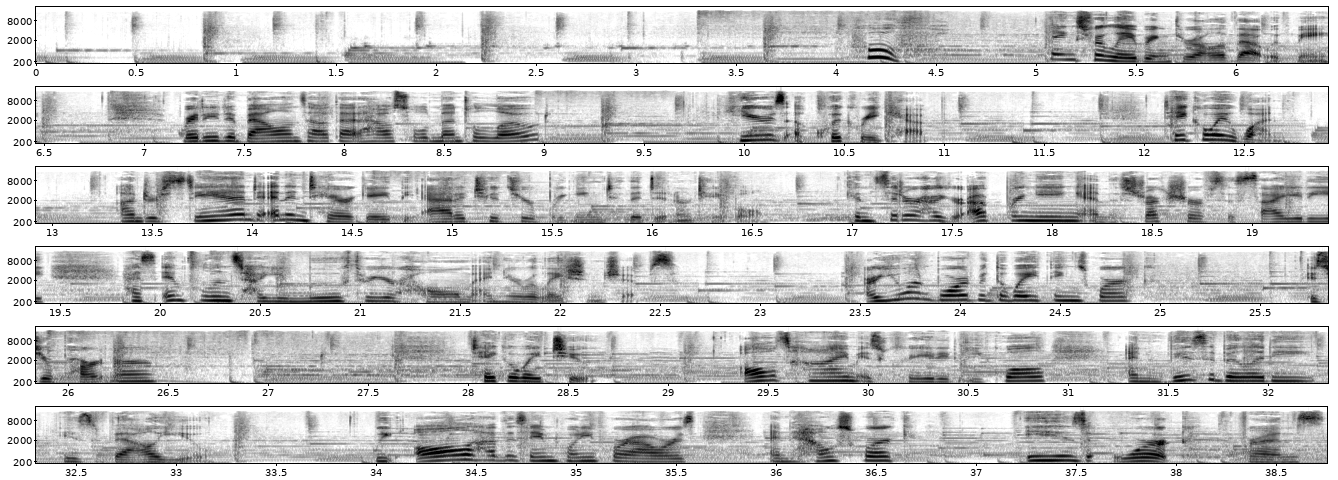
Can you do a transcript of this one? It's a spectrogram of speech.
Whew. Thanks for laboring through all of that with me. Ready to balance out that household mental load? Here's a quick recap. Takeaway one understand and interrogate the attitudes you're bringing to the dinner table. Consider how your upbringing and the structure of society has influenced how you move through your home and your relationships. Are you on board with the way things work? Is your partner? Takeaway two all time is created equal, and visibility is value. We all have the same 24 hours, and housework is work, friends.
